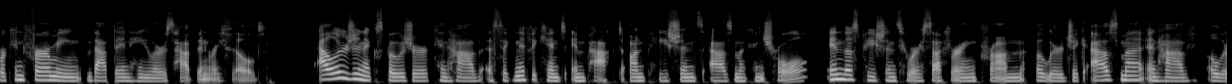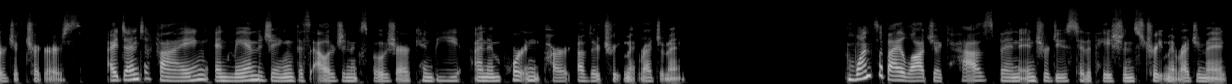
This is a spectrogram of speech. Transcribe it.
or confirming that the inhalers have been refilled. Allergen exposure can have a significant impact on patients' asthma control in those patients who are suffering from allergic asthma and have allergic triggers. Identifying and managing this allergen exposure can be an important part of their treatment regimen. Once a biologic has been introduced to the patient's treatment regimen,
